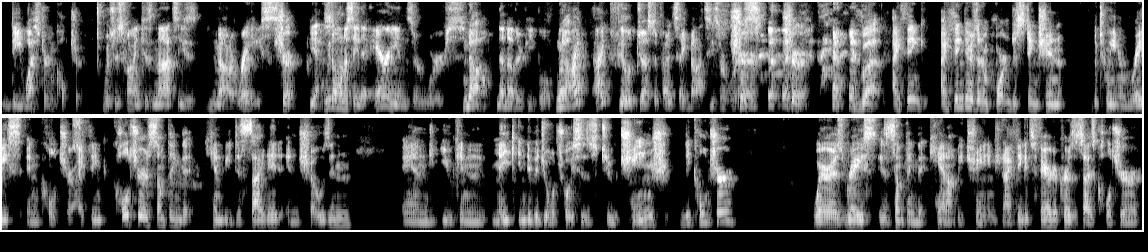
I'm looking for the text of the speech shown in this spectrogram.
the Western culture. Which is fine because Nazis not a race. Sure. Yes. We don't want to say that Aryans are worse No. than other people. But No. I, I'd feel justified saying Nazis are worse. Sure. Sure. but I think I think there's an important distinction between race and culture. I think culture is something that can be decided and chosen and you can make individual choices to change the culture whereas race is something that cannot be changed. And I think it's fair to criticize culture,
